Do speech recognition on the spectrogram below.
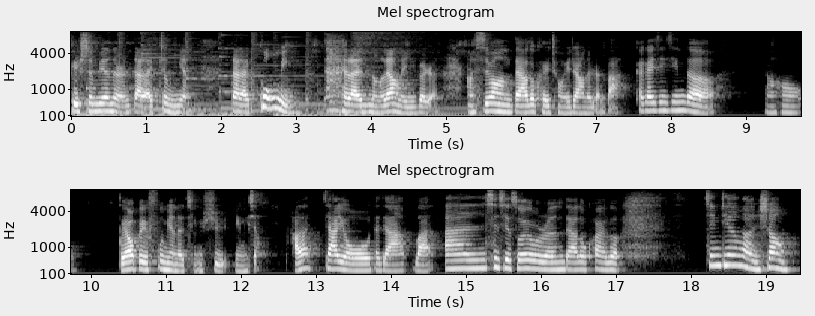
给身边的人带来正面、带来光明、带来能量的一个人。然后希望大家都可以成为这样的人吧，开开心心的，然后不要被负面的情绪影响。好了，加油，大家晚安，谢谢所有人，大家都快乐。今天晚上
